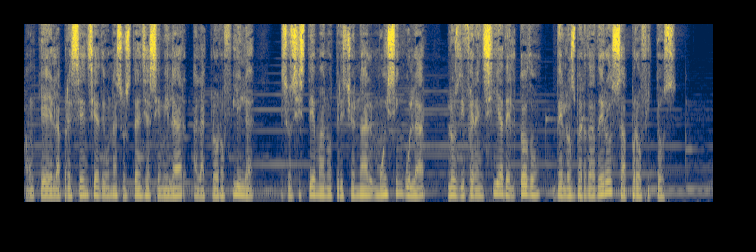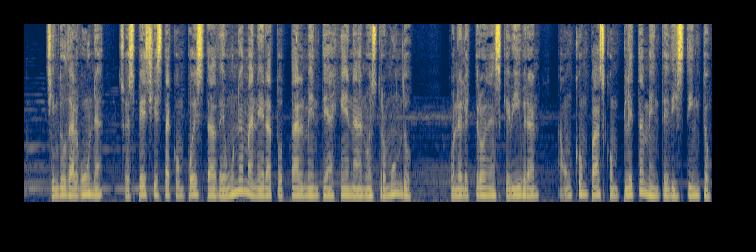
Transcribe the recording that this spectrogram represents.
aunque la presencia de una sustancia similar a la clorofila y su sistema nutricional muy singular los diferencia del todo de los verdaderos saprófitos. Sin duda alguna, su especie está compuesta de una manera totalmente ajena a nuestro mundo, con electrones que vibran a un compás completamente distinto.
